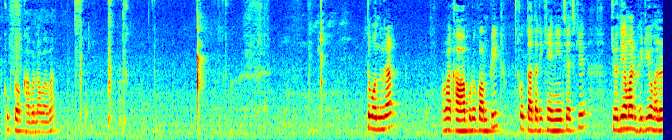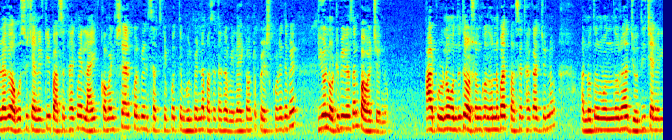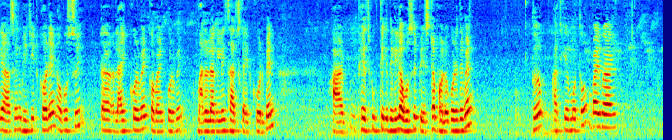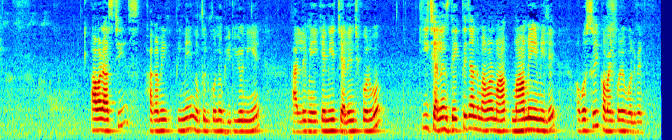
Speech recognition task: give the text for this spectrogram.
খুব টক খাব না বাবা। তো বন্ধুরা, আমার খাওয়া পুরো কমপ্লিট খুব তাড়াতাড়ি খেয়ে নিয়েছি আজকে। যদি আমার ভিডিও ভালো লাগে, অবশ্যই চ্যানেলটির পাশে থাকবেন লাইক কমেন্ট শেয়ার করবেন। সাবস্ক্রাইব করতে ভুলবেন না। পাশে থাকা বেল আইকনটা প্রেস করে দেবেন। ভিডিও নোটিফিকেশান পাওয়ার জন্য। আর পুরনো বন্ধুদের অসংখ্য ধন্যবাদ পাশে থাকার জন্য। আর নতুন বন্ধুরা যদি চ্যানেলে আসেন ভিজিট করেন, অবশ্যই একটা লাইক করবেন কমেন্ট করবেন, ভালো লাগলে সাবস্ক্রাইব করবেন। আর ফেসবুক থেকে দেখলে অবশ্যই পেজটা ফলো করে দেবেন। তো আজকের মতো বাই বাই আবার আসছি আগামী দিনে নতুন কোনো ভিডিও নিয়ে। পারলে মেয়েকে নিয়ে চ্যালেঞ্জ করব। কি চ্যালেঞ্জ দেখতে চান আমার মা মা মেয়ে মিলে অবশ্যই কমেন্ট করে বলবেন।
